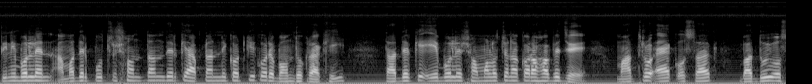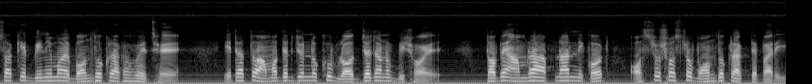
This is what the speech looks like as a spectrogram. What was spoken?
তিনি বললেন, আমাদের পুত্র সন্তানদেরকে আপনার নিকট কি করে বন্ধক রাখি? তাদেরকে এ বলে সমালোচনা করা হবে যে, মাত্র এক ওসাক বা দুই ওসাকের বিনিময়ে বন্ধক রাখা হয়েছে। এটা তো আমাদের জন্য খুব লজ্জাজনক বিষয়। তবে আমরা আপনার নিকট অস্ত্রশস্ত্র বন্ধক রাখতে পারি।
